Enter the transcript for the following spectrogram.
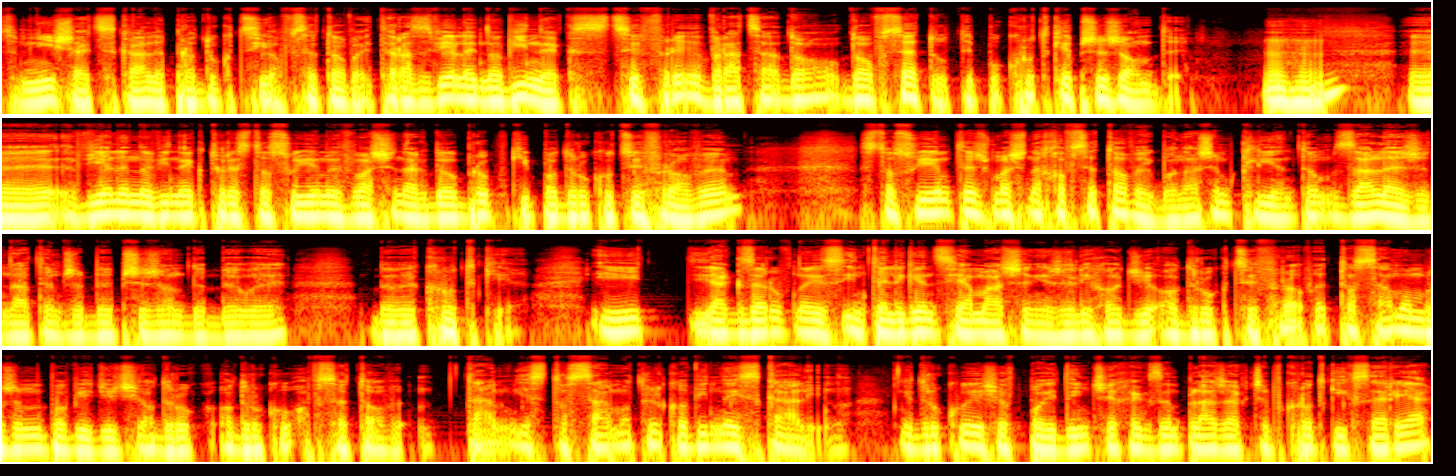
zmniejszać skalę produkcji offsetowej. Teraz wiele nowinek z cyfry wraca do, do offsetu, typu krótkie przyrządy. Mhm. E, wiele nowinek, które stosujemy w maszynach do obróbki po druku cyfrowym, stosujemy też w maszynach offsetowych, bo naszym klientom zależy na tym, żeby przyrządy były, były krótkie. I jak zarówno jest inteligencja maszyn, jeżeli chodzi o druk cyfrowy, to samo możemy powiedzieć o, druk, o druku offsetowym. Tam jest to samo, tylko w innej skali. No, nie drukuje się w pojedynczych egzemplarzach czy w krótkich seriach,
